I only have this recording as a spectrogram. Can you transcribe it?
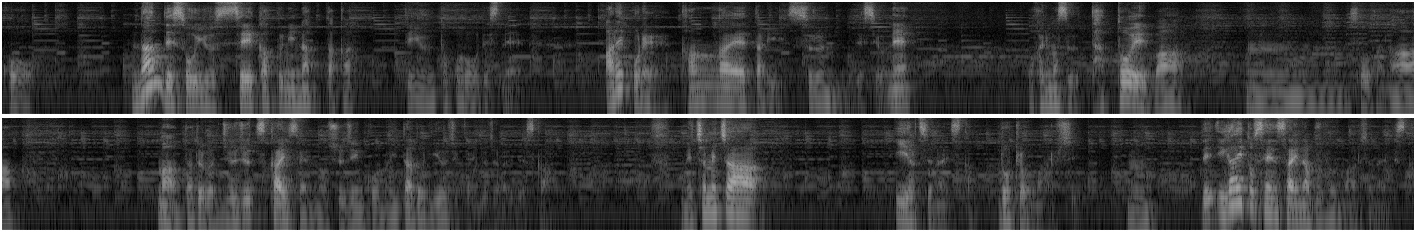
こうなんでそういう性格になったかっていうところをですねあれこれ考えたりするんですよね。わかります？例えばうーんそうだなまあ例えば「呪術廻戦」の主人公の虎杖裕二君いるじゃないですか。めちゃめちゃいいやつじゃないですか。度胸もあるし、うん、で意外と繊細な部分もあるじゃないですか。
